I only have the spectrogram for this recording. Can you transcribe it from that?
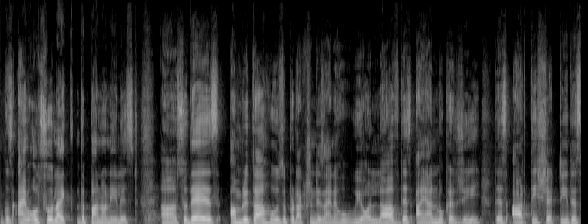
because I'm also like the pun on A list. Uh, so there's Amrita, who's a production designer who we all love. There's Ayan Mukherjee. There's Aarti Shetty. There's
